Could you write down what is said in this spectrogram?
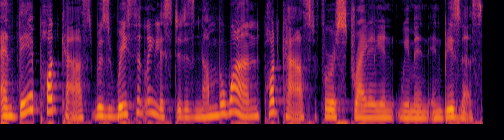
And their podcast was recently listed as number one podcast for Australian women in business.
